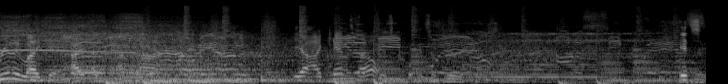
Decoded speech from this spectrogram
I really like it. I, I'm not. Yeah, I can't tell. It's, cool. it's a really cool song. It's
